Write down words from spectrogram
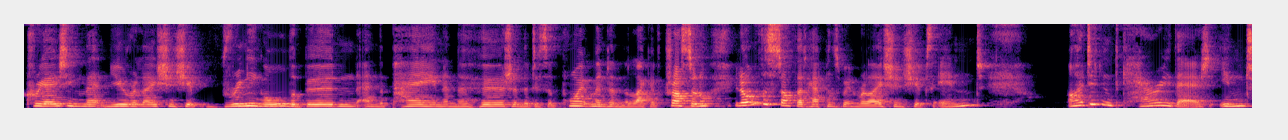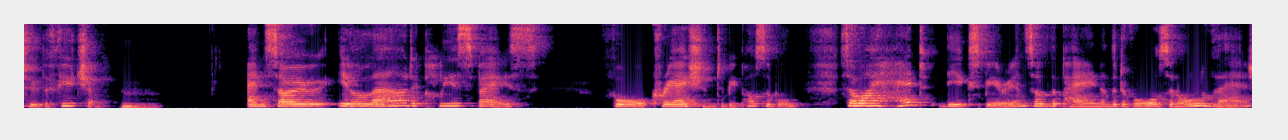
creating that new relationship, bringing all the burden and the pain and the hurt and the disappointment and the lack of trust and all, you know, all the stuff that happens when relationships end. I didn't carry that into the future. Mm. And so it allowed a clear space for creation to be possible. So I had the experience of the pain and the divorce and all of that,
